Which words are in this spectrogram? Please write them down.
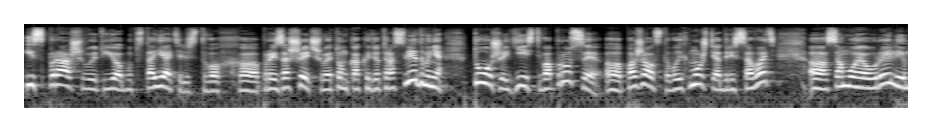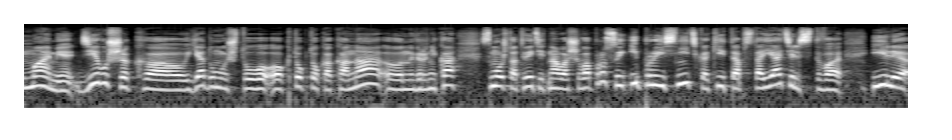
и спрашивают ее об обстоятельствах произошедшего, и о том, как идет расследование, тоже есть вопросы, пожалуйста, вы их можете адресовать э, самой Аурелии, маме девушек. Э, я думаю, что э, кто-кто, как она, наверняка сможет ответить на ваши вопросы и прояснить какие-то обстоятельства или,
